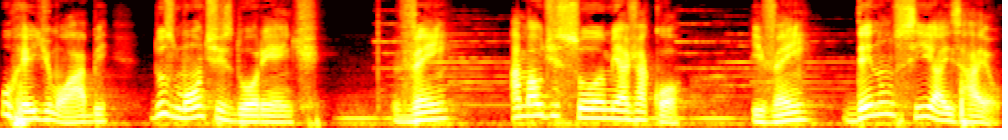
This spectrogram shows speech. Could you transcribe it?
o rei de Moabe, dos montes do Oriente Vem, amaldiçoa-me a Jacó, e vem, denuncia a Israel.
